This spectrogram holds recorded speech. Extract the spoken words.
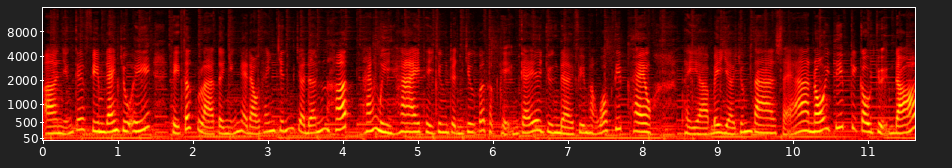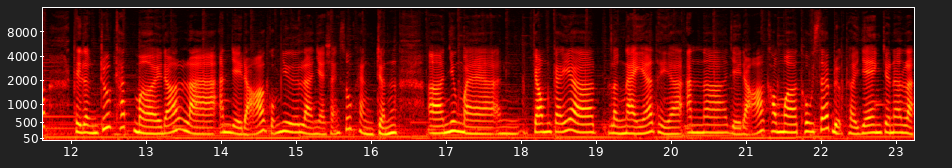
à, những cái phim đáng chú ý. Thì tức là từ những ngày đầu tháng 9 cho đến hết tháng 12 thì chương trình chưa có thực hiện cái chuyên đề phim Hàn Quốc tiếp theo. Thì à, bây giờ chúng ta sẽ nối tiếp cái câu chuyện đó thì lần trước khách mời đó là anh giày đỏ cũng như là nhà sản xuất Hằng Trịnh. À, nhưng mà ừ, trong cái à, lần này á, thì à, anh à, giày đỏ không à, thu xếp được thời gian cho nên là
